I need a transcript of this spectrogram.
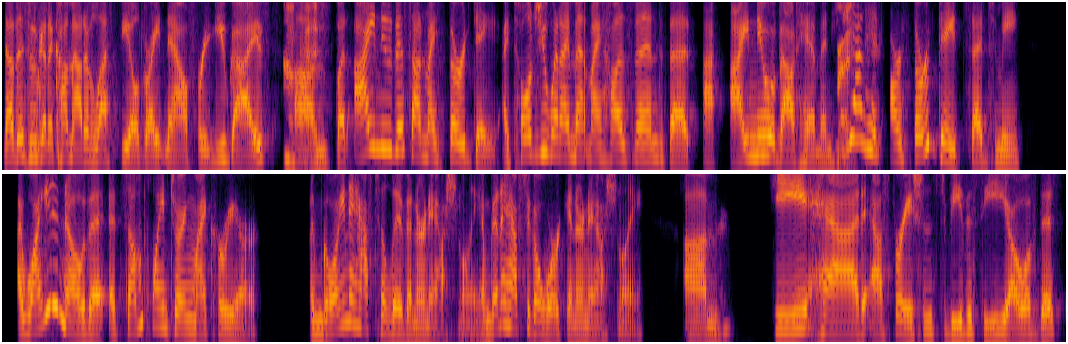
Now, this is going to come out of left field right now for you guys. Okay. Um, but I knew this on my third date. I told you when I met my husband that I, I knew about him. And right. he on his, our third date said to me, I want you to know that at some point during my career, I'm going to have to live internationally. I'm going to have to go work internationally. Um, he had aspirations to be the CEO of this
